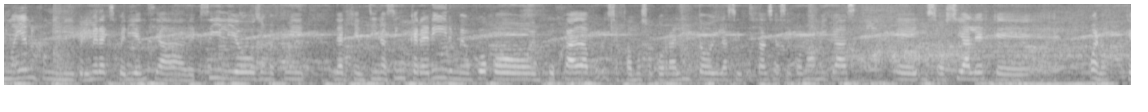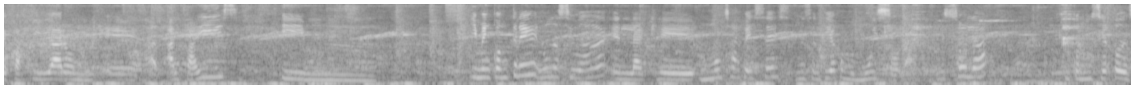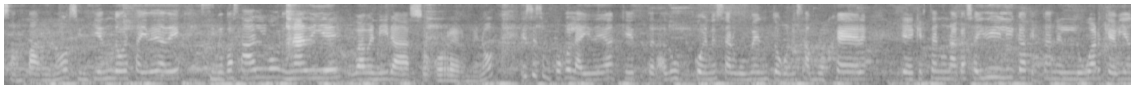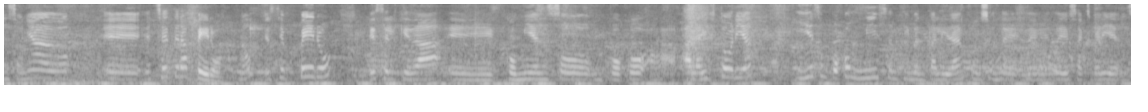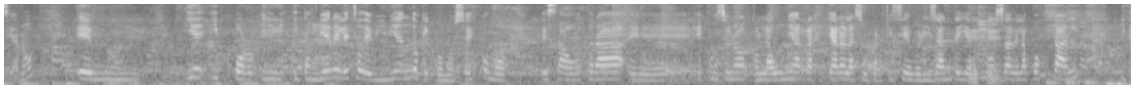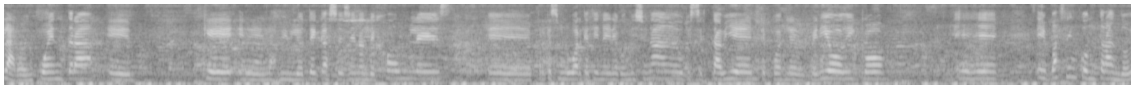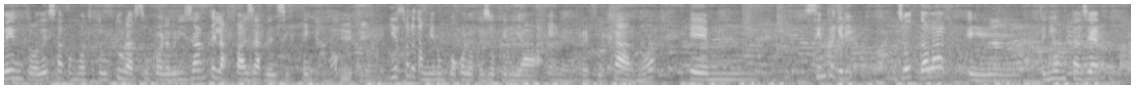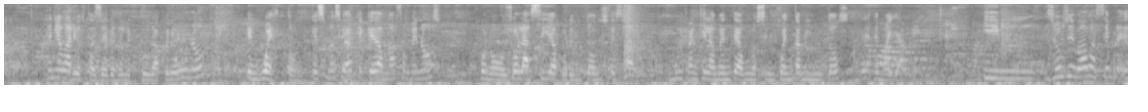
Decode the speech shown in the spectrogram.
Miami fue mi, primera experiencia de exilio, yo me fui de Argentina sin querer irme, un poco empujada por ese famoso corralito y las circunstancias económicas eh, y sociales que, bueno, que fastidiaron eh, al país. Y, y me encontré en una ciudad en la que muchas veces me sentía como muy sola, muy sola y con un cierto desamparo, ¿no? Sintiendo esta idea de si me pasa algo, nadie va a venir a socorrerme, ¿no? Esa es un poco la idea que traduzco en ese argumento con esa mujer eh, que está en una casa idílica, que está en el lugar que habían soñado, eh, etcétera, pero, ¿no? Ese pero es el que da eh, comienzo un poco a, la historia y es un poco mi sentimentalidad en función de, de esa experiencia, ¿no? Em, y, por, y, también el hecho de viviendo que conoces como esa otra, eh, es como si uno con la uña rascara la superficie brillante y hermosa de la postal y claro, encuentra eh, que eh, las bibliotecas se llenan de homeless, porque es un lugar que tiene aire acondicionado, que se está bien, que puedes leer el periódico eh, vas encontrando dentro de esa como estructura súper brillante las fallas del sistema, ¿no? Y eso era también un poco lo que yo quería eh, reflejar, ¿no? Em, siempre quería, yo daba, eh, tenía un taller, tenía varios talleres de lectura, pero uno en Weston, que es una ciudad que queda más o menos, bueno, yo la hacía por entonces muy tranquilamente a unos 50 minutos desde Miami. Y mm, yo llevaba siempre,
